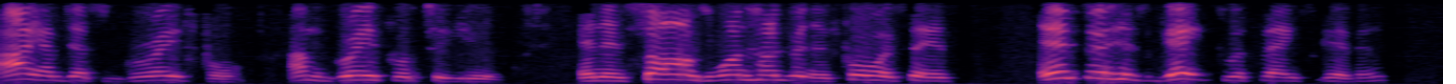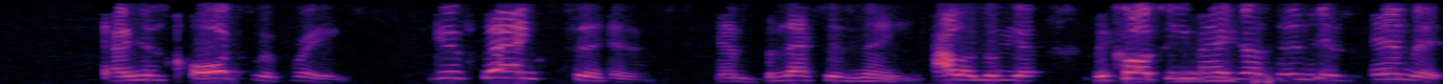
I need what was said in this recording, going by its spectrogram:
I am just grateful. I'm grateful to you. And in Psalms 104 it says, enter his gates with thanksgiving and his courts with praise. Give thanks to him and bless his name. Hallelujah. Because he made us in his image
